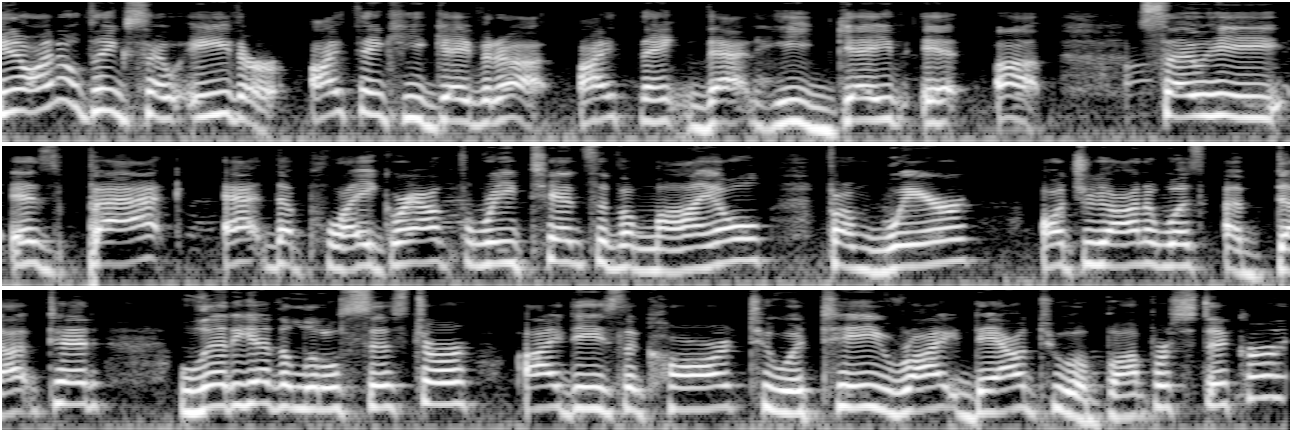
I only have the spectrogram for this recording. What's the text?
You know, I don't think so either. I think he gave it up. I think that he gave it up. So he is back at the playground, three tenths of a mile from where Adriana was abducted. Lydia, the little sister, IDs the car to a T, right down to a bumper sticker.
